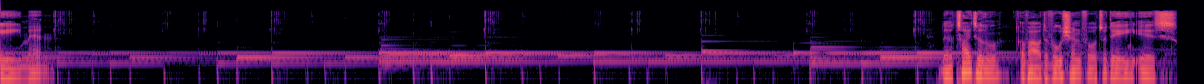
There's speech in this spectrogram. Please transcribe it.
Amen. The title of our devotion for today is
